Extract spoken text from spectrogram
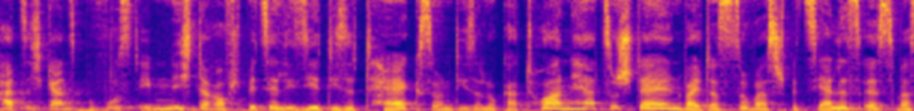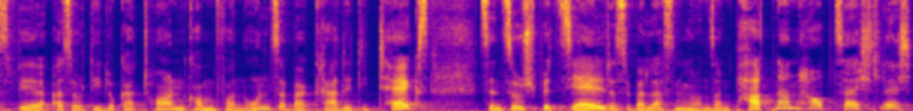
hat sich ganz bewusst eben nicht darauf spezialisiert, diese Tags und diese Lokatoren herzustellen, weil das so was Spezielles ist, was wir, also die Lokatoren kommen von uns, aber gerade die Tags sind so speziell, das überlassen wir unseren Partnern hauptsächlich.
